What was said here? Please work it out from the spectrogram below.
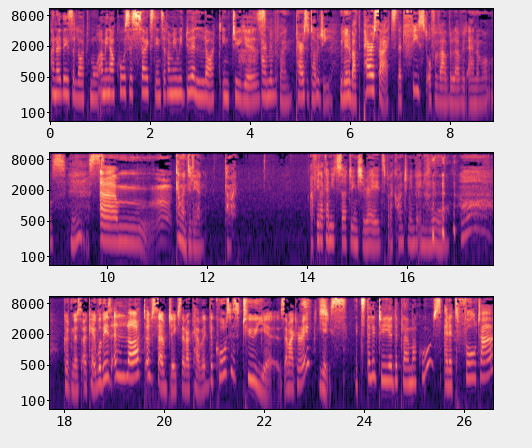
I know there's a lot more. I mean, our course is so extensive. I mean, we do a lot in two years. I remembered one. Parasitology. We learn about the parasites that feast off of our beloved animals. yes. Um, come on, Dillian. Come on. I feel like I need to start doing charades, but I can't remember anymore. Goodness. Okay. Well, there's a lot of subjects that are covered. The course is two years. Am I correct? yes. It's still a two-year diploma course. And it's full time?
